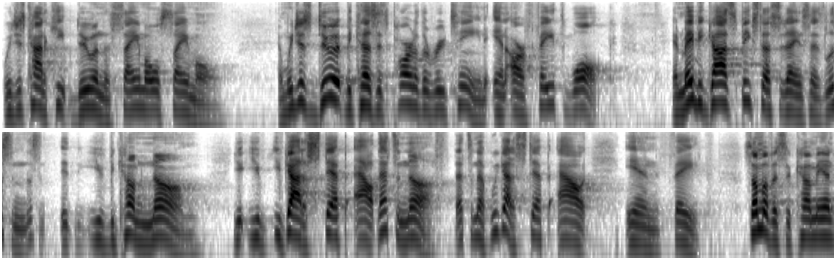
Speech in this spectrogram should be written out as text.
We just kind of keep doing the same old, same old. And we just do it because it's part of the routine in our faith walk. And maybe God speaks to us today and says, listen, listen, it, you've become numb. You, you, you've got to step out. That's enough. That's enough. We've got to step out in faith. Some of us have come in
